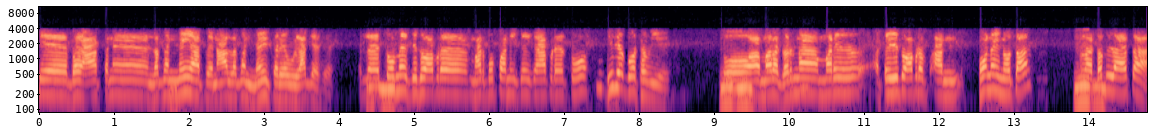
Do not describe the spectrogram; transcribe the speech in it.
કે ભાઈ આ તને લગ્ન નહીં આપે ને આ લગ્ન નહીં કરે એવું લાગે છે. એટલે તો મેં કીધું આપણે મારા પપ્પાની કહે કે આપણે તો બીજે ગોઠવીએ. તો આ મારા ઘરના મારે એ તો આપણે આ ફોન નહોતા. પેલા ડબલા હતા.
